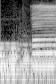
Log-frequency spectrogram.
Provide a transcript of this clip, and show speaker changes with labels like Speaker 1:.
Speaker 1: Mm.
